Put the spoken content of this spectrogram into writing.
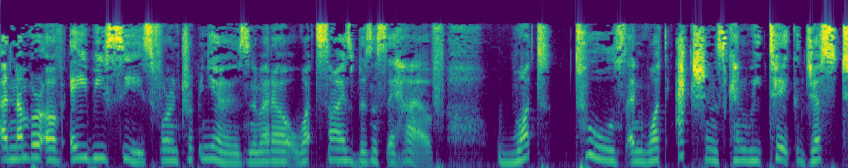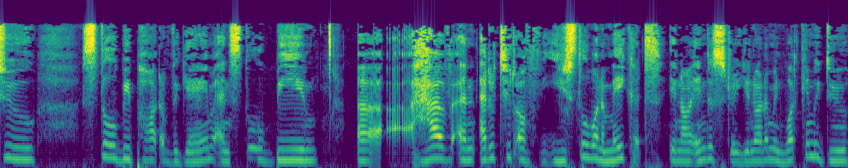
a number of ABCs for entrepreneurs, no matter what size business they have. What tools and what actions can we take just to still be part of the game and still be uh, have an attitude of you still want to make it in our industry? You know what I mean? What can we do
